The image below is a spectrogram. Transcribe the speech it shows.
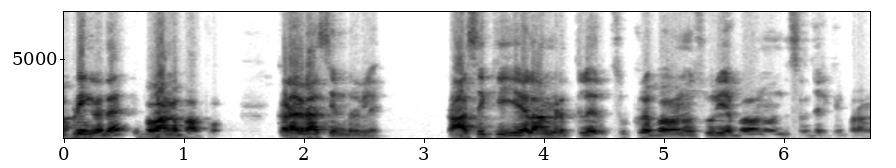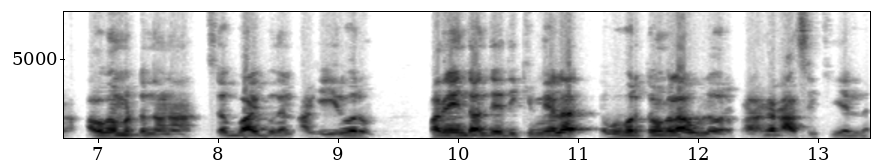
அப்படிங்கிறத இப்ப வாங்க பார்ப்போம். கடகராசி என்பர்களே ராசிக்கு ஏழாம் இடத்துல சுக்கர பவனும் சூரிய பவனும் வந்து சஞ்சரிக்க போறாங்க. அவங்க மட்டும்தானா? செவ்வாய் புதன் ஆகிய இருவரும் பதினைந்தாம் தேதிக்கு மேல ஒவ்வொருத்தவங்களா உள்ள வர போறாங்க ராசிக்கு ஏழுல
